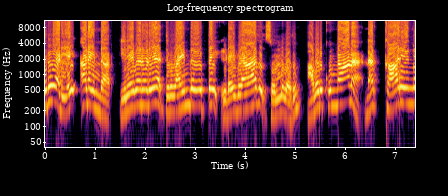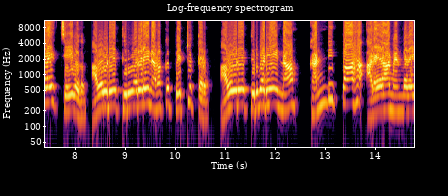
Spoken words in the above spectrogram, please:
திருவடியை அடைந்தார். இறைவனுடைய திருவைந்தவத்தை இடைவிடாது சொல்லுவதும் அவருக்குண்டான நற்காரியங்களை செய்வதும் அவருடைய திருவருளை நமக்கு பெற்றுத்தரும் அவருடைய திருவடியை நாம் கண்டிப்பாக அடையலாம் என்பதை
